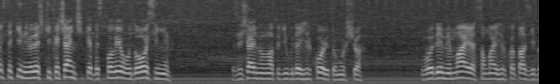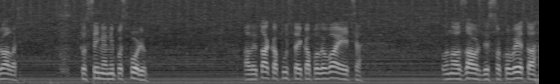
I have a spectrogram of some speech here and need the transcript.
ось такі невеличкі качанчики без поливу до осені. Звичайно, вона тоді буде гіркою, тому що води немає, сама гіркота зібралась, то з цим я не поспорю. Але та капуста, яка поливається, вона завжди соковита,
